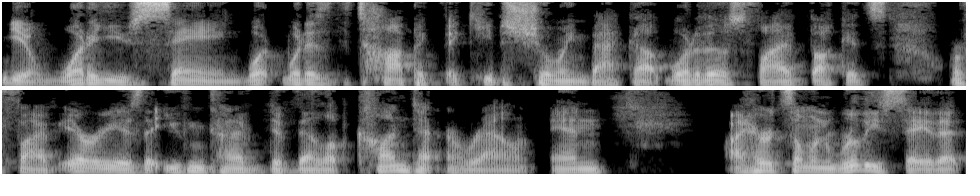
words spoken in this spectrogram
you know, what are you saying? What what is the topic that keeps showing back up? What are those five buckets or five areas that you can kind of develop content around? And I heard someone really say that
